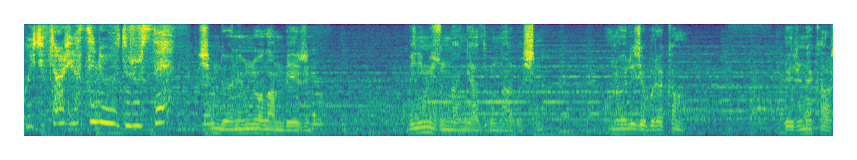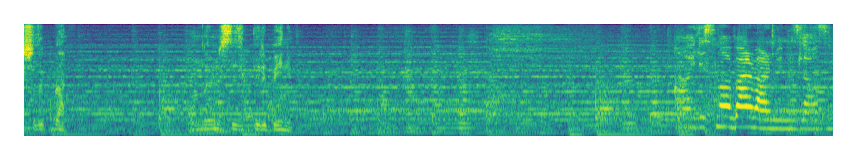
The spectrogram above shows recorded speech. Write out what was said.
O herifler ya seni öldürürse? Şimdi önemli olan Berin. Benim yüzümden geldi bunlar başına. Onu öylece bırakamam. Berin'e karşılık ben. Onların istedikleri benim. Ailesine haber vermemiz lazım.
